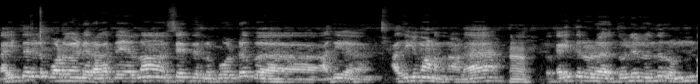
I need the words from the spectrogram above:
கைத்தறியில போட வேண்டிய ரகத்தை எல்லாம் விசைத்தறியில போட்டு இப்போ அதிக அதிகமானதுனால இப்போ கைத்தறியோட தொழில் வந்து ரொம்ப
